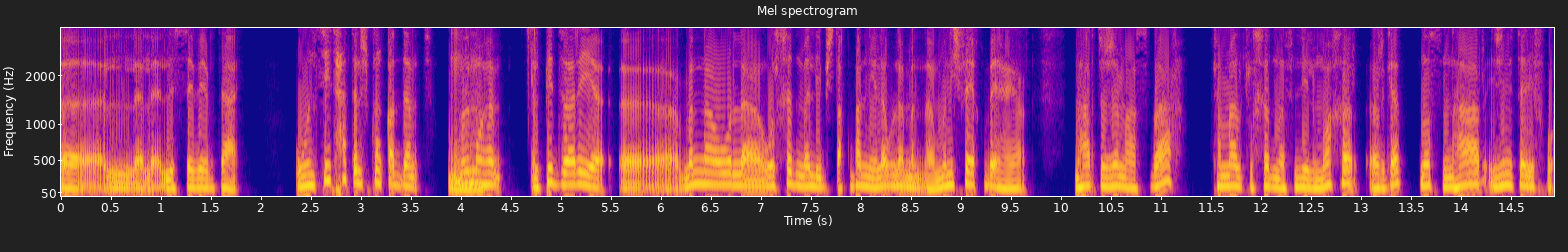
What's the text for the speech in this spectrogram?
آه، لل CV نتاعي ونسيت حتى لشكون قدمت. مهم. المهم البيتزارية آه، منا ولا والخدمة اللي باش تقبلني الأولى منا مانيش فايق بها يعني. نهار الجمعة الصباح كملت الخدمة في الليل مؤخر رقدت نص النهار يجيني تليفون.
